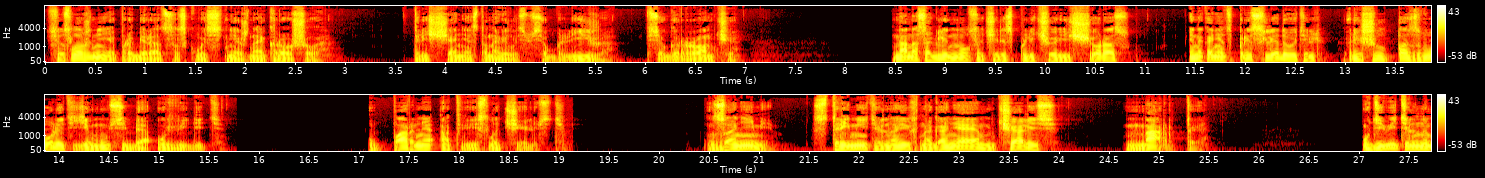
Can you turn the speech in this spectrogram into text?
все сложнее пробираться сквозь снежное крошево. Трещание становилось все ближе, все громче. Нанос оглянулся через плечо еще раз, и, наконец, преследователь решил позволить ему себя увидеть. У парня отвисла челюсть. За ними, стремительно их нагоняя, мчались нарты. Удивительным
